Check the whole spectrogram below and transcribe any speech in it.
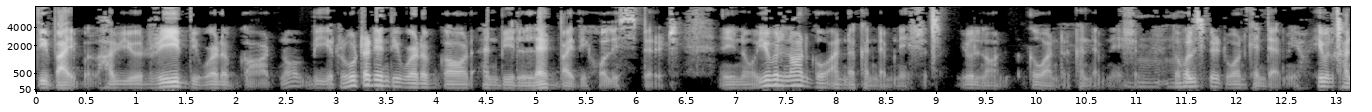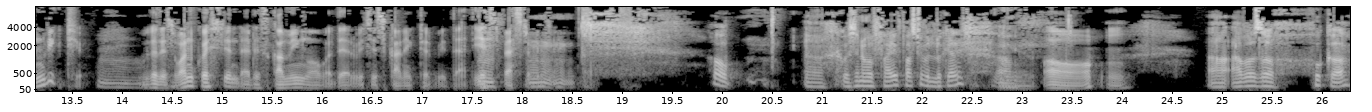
the Bible, how you read the Word of God, no? Be rooted in the Word of God and be led by the Holy Spirit. And you know, you will not go under condemnation. You will not go under condemnation. The Holy Spirit won't condemn you. He will convict you. Because there's one question that is coming over there which is connected with that. Yes, Pastor. Oh, uh, question number five, Pastor, we'll look at it. Um, Oh, mm. uh, I was a hooker,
